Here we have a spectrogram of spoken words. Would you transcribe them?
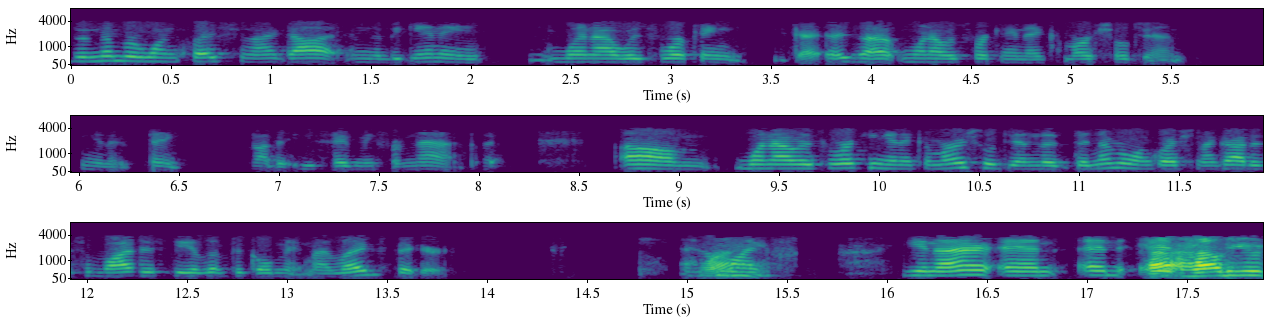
the number one question I got in the beginning when I was working when I was working in a commercial gym, you know, thank God that he saved me from that, but um, when I was working in a commercial gym, the, the number one question I got is, why does the elliptical make my legs bigger? And right. I'm like, you know, and and how, how do you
